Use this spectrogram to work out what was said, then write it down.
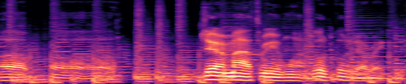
Uh, uh, Jeremiah 3 and 1. Go, go to that right quick.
